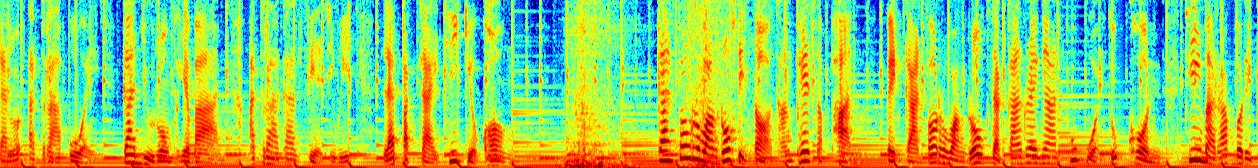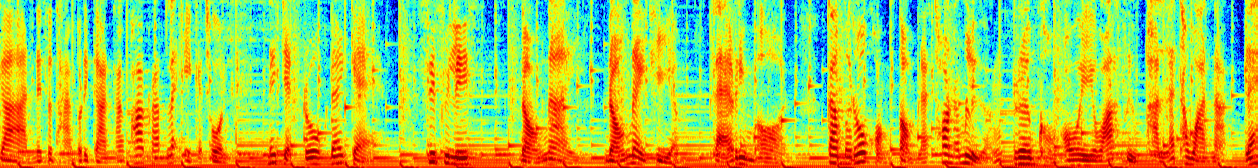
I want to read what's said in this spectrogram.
การลดอัตราป่วย การอยู่โรงพยาบาล อัตราการเสียชีวิต และปัจจัยที่เกี่ยวข้อง การเฝ้าระวังโรคติดต่อทางเพศสัมพันธ์ เป็นการเฝ้าระวังโรคจากการรายงานผู้ป่วยทุกคนที่มารับบริการในสถานบริการทั้งภาครัฐและเอกชน ใน 7 โรคได้แก่ ซิฟิลิส หนองใน หนองในเทียม แผลริมอ่อน กรรมโรคของต่อมและท่อน้ำเหลือง เริ่มของอวัยวะสืบพันธุ์และทวารหนัก และ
